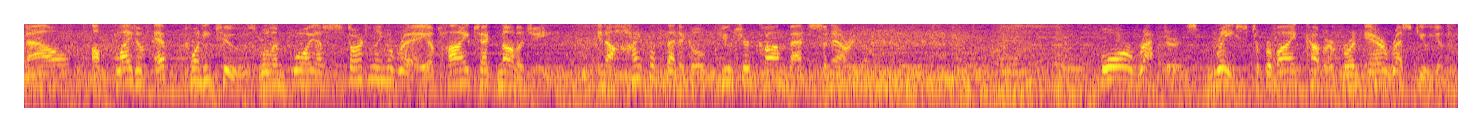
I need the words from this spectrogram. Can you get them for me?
Now, a flight of F-22s will employ a startling array of high technology in a hypothetical future combat scenario. Four Raptors race to provide cover for an air rescue unit.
